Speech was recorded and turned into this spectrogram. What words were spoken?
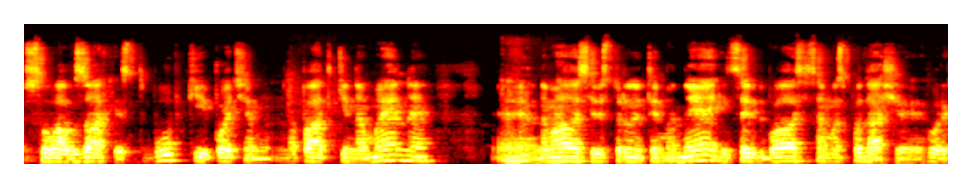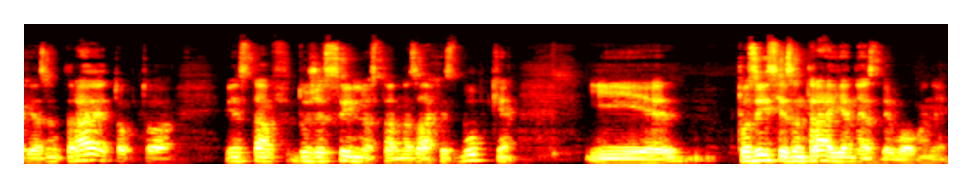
слова в захист Бубки, потім нападки на мене. е, Мгм. Намагалися відсторонити мене, і це відбувалося саме з подачі Георгія Зентарая. Тобто він став дуже сильно став на захист Бубки, і позиції Зентарая я не здивований.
